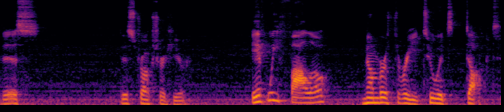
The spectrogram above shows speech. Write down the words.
this, this structure here. If we follow number three to its duct,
